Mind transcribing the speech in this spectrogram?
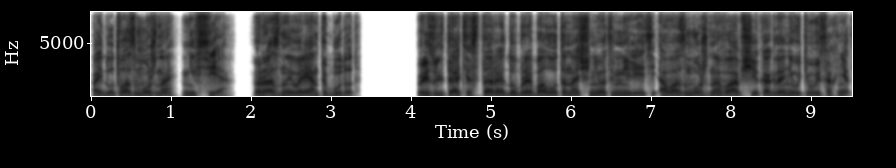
Пойдут, возможно, не все. Разные варианты будут. В результате старое доброе болото начнет мелеть, а возможно, вообще когда-нибудь высохнет.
